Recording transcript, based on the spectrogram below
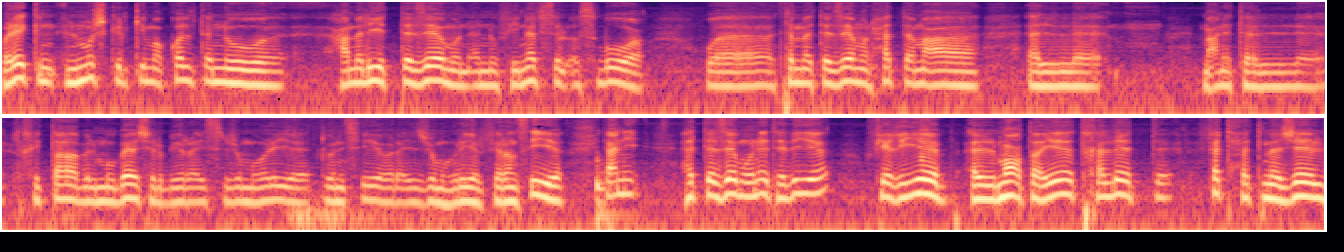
ولكن المشكل كما قلت أنه عملية تزامن أنه في نفس الأسبوع وثم تزامن حتى مع معناتها الخطاب المباشر بين رئيس الجمهورية التونسية ورئيس الجمهورية الفرنسية. يعني هالتزامنات هذه في غياب المعطيات خلت فتحت مجال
